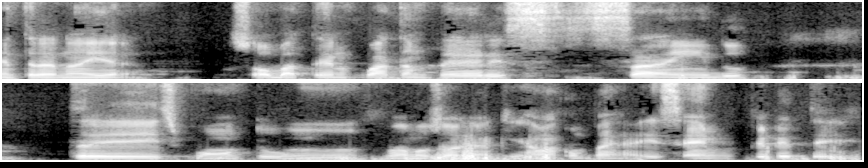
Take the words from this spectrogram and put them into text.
entrando aí sol batendo 4 amperes, saindo 3.1, vamos olhar aqui, vamos acompanhar, esse é MPPT.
